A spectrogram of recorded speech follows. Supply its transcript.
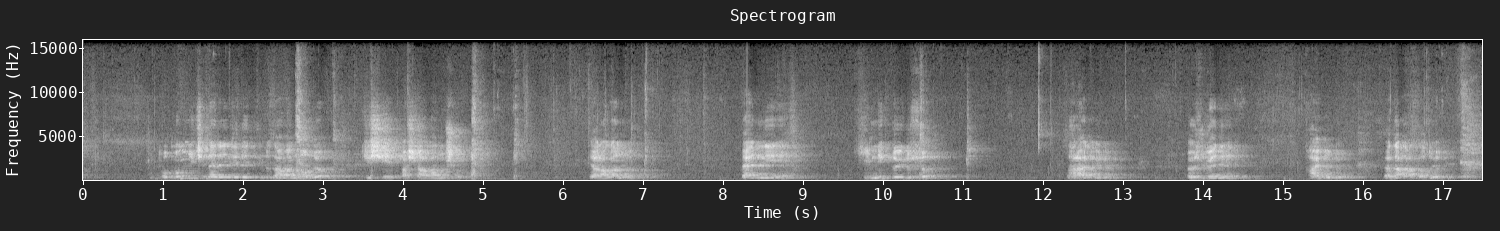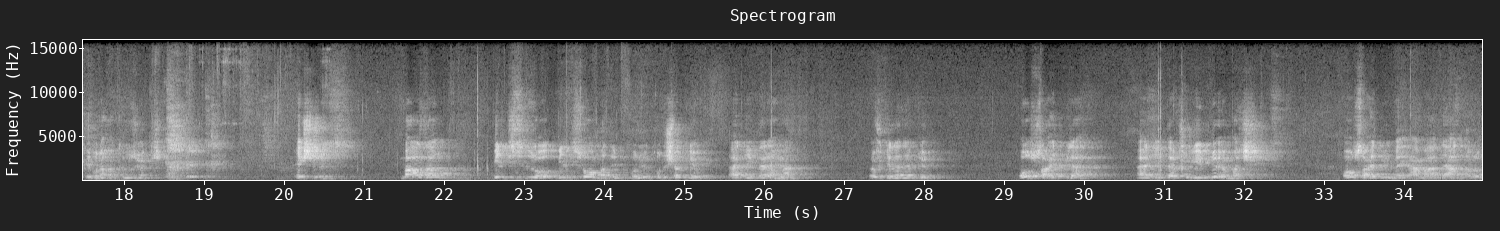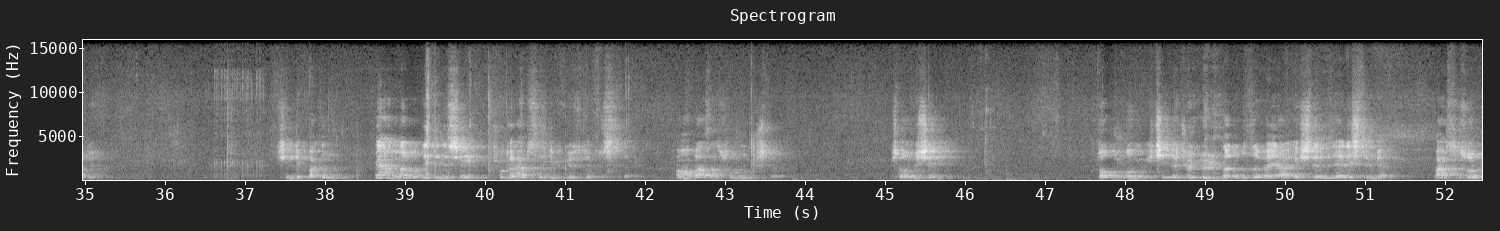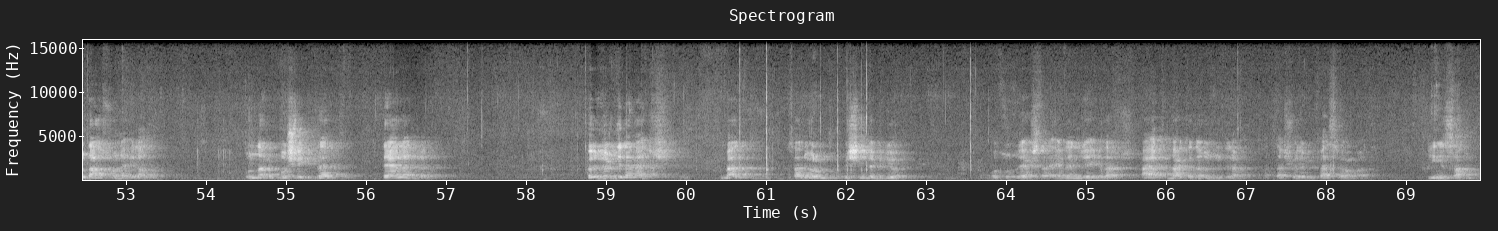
Toplumun içinde rencide ettiğimiz zaman ne oluyor? Kişi aşağılanmış oluyor. Yaralanıyor. Benliği, kimlik duygusu zarar görüyor. Özgüveni kayboluyor ya da azalıyor. E buna hakkımız yok ki. Eşimiz bazen bilgisiz ol, bilgisi olmadığı bir konuyu konuşabiliyor. Erkekler hemen öfkelenebiliyor. Offside bile erkekler çok iyi biliyor ya maç. Offside bilmeyin ama ne anlar o diyor. Şimdi bakın ne anlar o dediğiniz şey çok önemsiz gibi gözüküyor size. Ama bazen sorunmuş tabii. İşte onun için toplum içinde çocuklarımızı veya eşlerimizi eleştirmeyelim. Varsa sorunu daha sonra ele alalım. Bunları bu şekilde değerlendirelim. Özür dilemek, ben sanıyorum işim de biliyor. 30'lu yaşlara evleninceye kadar hayatımda hakikaten özür dilemem. Hatta şöyle bir felsefem vardı. Bir insan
